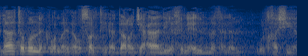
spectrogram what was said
لا تظنك والله إذا وصلت إلى درجة عالية في العلم مثلا والخشية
